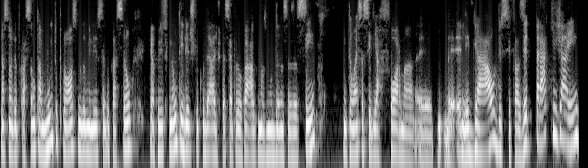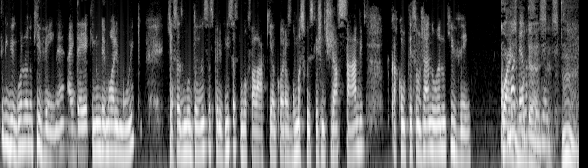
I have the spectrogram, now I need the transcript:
Nacional de Educação está muito próximo do ministro da Educação. Eu acredito que não teria dificuldade para se aprovar algumas mudanças assim. Então, essa seria a forma é, legal de se fazer para que já entre em vigor no ano que vem, né? A ideia é que não demore muito, que essas mudanças previstas, que eu vou falar aqui agora, algumas coisas que a gente já sabe, que aconteçam já no ano que vem. Quais mudanças? Seria... Hum.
